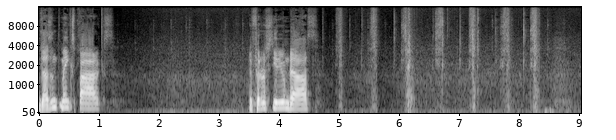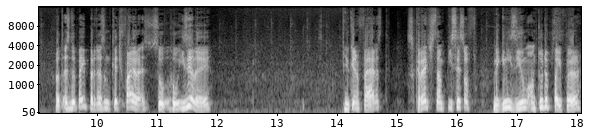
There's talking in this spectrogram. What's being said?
doesn't make sparks. The ferrocerium does. But as the paper doesn't catch fire so, so easily, you can first scratch some pieces of magnesium onto the paper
